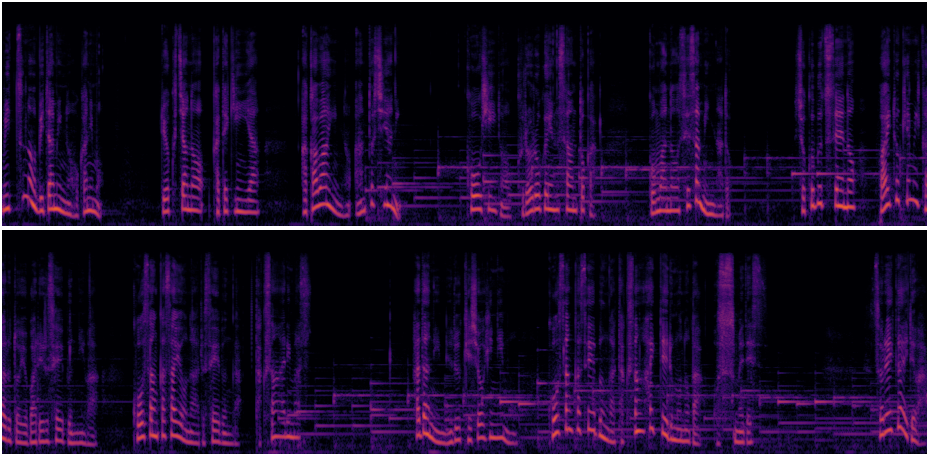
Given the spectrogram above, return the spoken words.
3つのビタミンの他にも緑茶のカテキンや赤ワインのアントシアニンコーヒーのクロロゲン酸とかごまのセサミンなど植物性のファイトケミカルと呼ばれる成分には抗酸化作用のある成分がたくさんあります。肌に塗る化粧品にも抗酸化成分がたくさん入っているものがおすすめです。それ以外では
